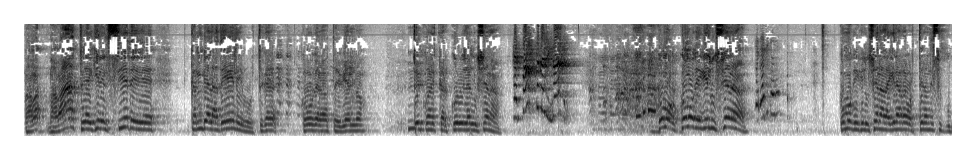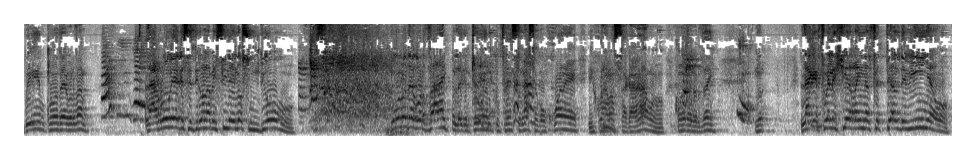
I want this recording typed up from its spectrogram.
Mamá, mamá, estoy aquí en el 7. Cambia la tele, ca- ¿Cómo que no estoy viendo? Estoy con el Carcuro y la Luciana. ¿Cómo, cómo que que Luciana? ¿Cómo que que Luciana la que era reportera en ese cupé? ¿Cómo no te acordás? La rubia que se tiró a la piscina y no se hundió, po. ¿Cómo no te acordáis? Por la que entró en la conferencia de prensa con Juanes y Juana más a cagar, po. ¿Cómo no te acordáis? La que fue elegida reina del Festival de Viña, po,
